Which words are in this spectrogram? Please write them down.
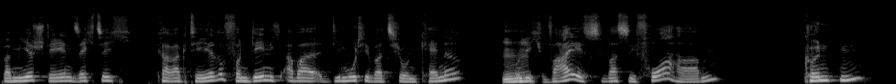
Bei mir stehen 60 Charaktere, von denen ich aber die Motivation kenne mhm. und ich weiß, was sie vorhaben könnten.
